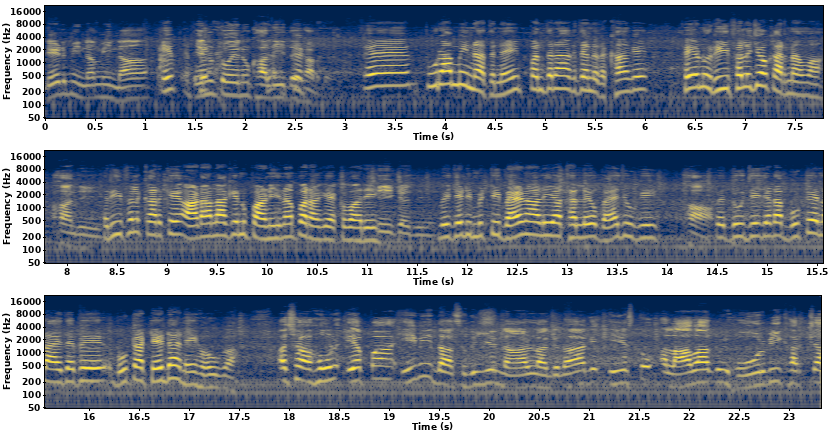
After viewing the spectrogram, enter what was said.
ਡੇਢ ਮਹੀਨਾ ਮਹੀਨਾ ਇਹ ਇਹਨੂੰ ਟੋਏ ਨੂੰ ਖਾਲੀ ਤੇ ਛੱਡ ਦਿਓ। ਇਹ ਪੂਰਾ ਮਹੀਨਾ ਤੇ ਨਹੀਂ 15 ਕੁ ਦਿਨ ਰੱਖਾਂਗੇ। ਫਿਰ ਇਹਨੂੰ ਰੀਫਿਲ ਜੋ ਕਰਨਾ ਵਾ। ਹਾਂਜੀ। ਰੀਫਿਲ ਕਰਕੇ ਆੜਾਂ ਲਾ ਕੇ ਇਹਨੂੰ ਪਾਣੀ ਨਾ ਭਰਾਂਗੇ ਇੱਕ ਵਾਰੀ। ਠੀਕ ਹੈ ਜੀ। ਵੀ ਜਿਹੜੀ ਮਿੱਟੀ ਬਹਿਣ ਵਾਲੀ ਆ ਥੱਲੇ ਉਹ ਬਹਿ ਜੂਗੀ। ਹਾਂ। ਫਿਰ ਦੂਜੇ ਜਿਹੜਾ ਬੂਟੇ ਲਾਏ ਤੇ ਫਿਰ ਬੂਟਾ ਟੇਢਾ ਨਹੀਂ ਹੋਊਗਾ। ਅੱਛਾ ਹੁਣ ਇਹ ਆਪਾਂ ਇਹ ਵੀ ਦੱਸ ਦਈਏ ਨਾਲ ਲੱਗਦਾ ਕਿ ਇਸ ਤੋਂ ਇਲਾਵਾ ਕੋਈ ਹੋਰ ਵੀ ਖਰਚਾ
